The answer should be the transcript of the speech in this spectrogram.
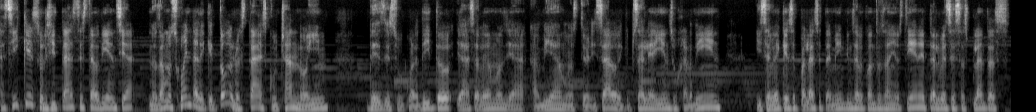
Así que solicitaste esta audiencia. Nos damos cuenta de que todo lo está escuchando Im desde su cuartito. Ya sabemos, ya habíamos teorizado de que sale ahí en su jardín y se ve que ese palacio también, quién sabe cuántos años tiene. Tal vez esas plantas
